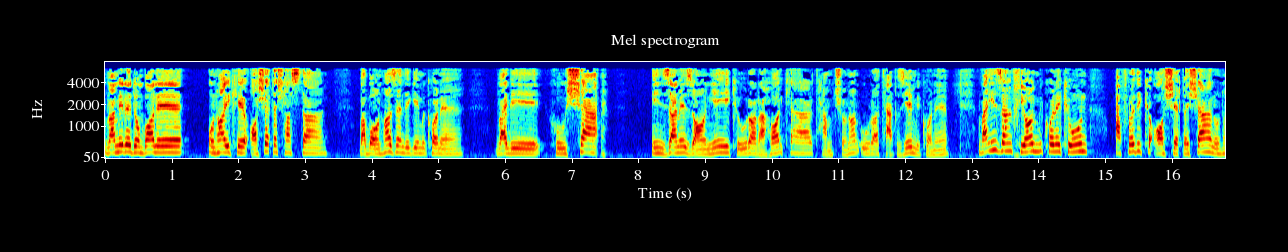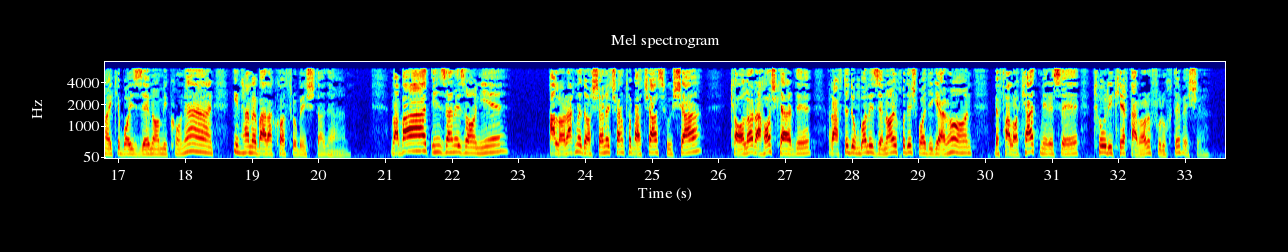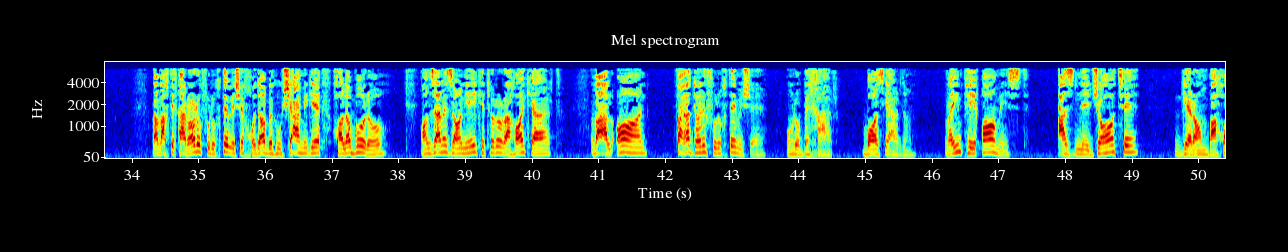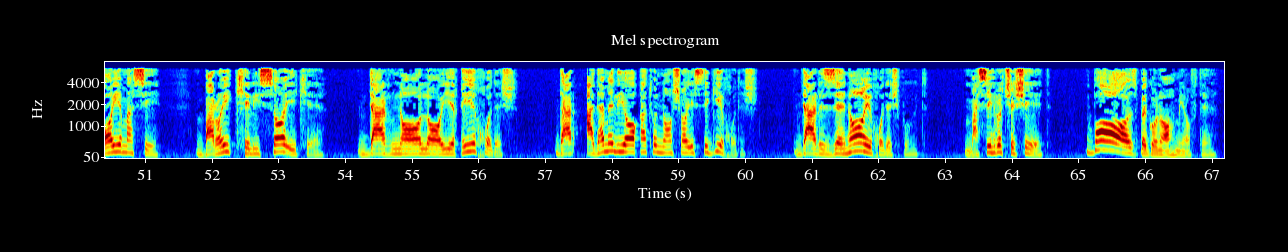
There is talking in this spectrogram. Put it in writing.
و میره دنبال اونهایی که عاشقش هستن و با اونها زندگی می‌کنه ولی هوشع این زن زانیه‌ای که او را رها کرد همچنان او را تغذیه می‌کنه و این زن خیال می‌کنه که اون افرادی که عاشقشن اونهایی که با زنا می‌کنن این همه برکات رو بهش دادن. و بعد این زن زانیه علا رقم داشتن چند تا بچه از هوشع که حالا رهاش کرده رفته دنبال زنای خودش با دیگران به فلاکت می‌رسه طوری که قرار فروخته بشه. و وقتی قرار فروخته بشه خدا به هوشع میگه حالا برو. آن زن زانیهی که تو رو رها کرد و الان فقط داره فروخته میشه اون رو بخر بازگردان. و این پیغام است از نجات گرانبهای مسیح برای کلیسایی که در نالایقی خودش در عدم لیاقت و ناشایستگی خودش در زنای خودش بود. مسیح رو چشید. باز به گناه میافته.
